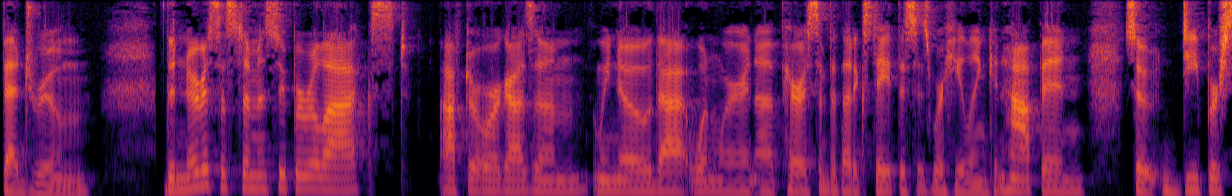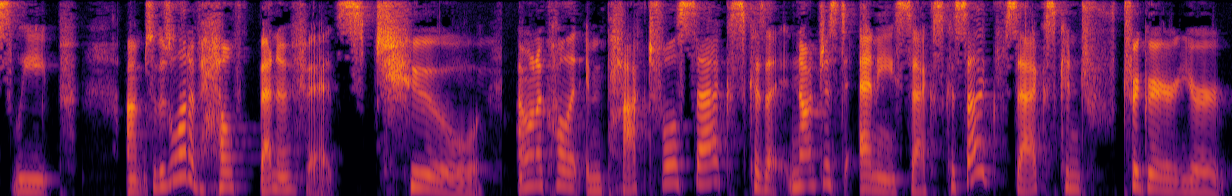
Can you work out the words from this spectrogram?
bedroom. The nervous system is super relaxed after orgasm. We know that when we're in a parasympathetic state, this is where healing can happen. So deeper sleep. Um, so there's a lot of health benefits to, I want to call it impactful sex because not just any sex, because sex can tr- trigger your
